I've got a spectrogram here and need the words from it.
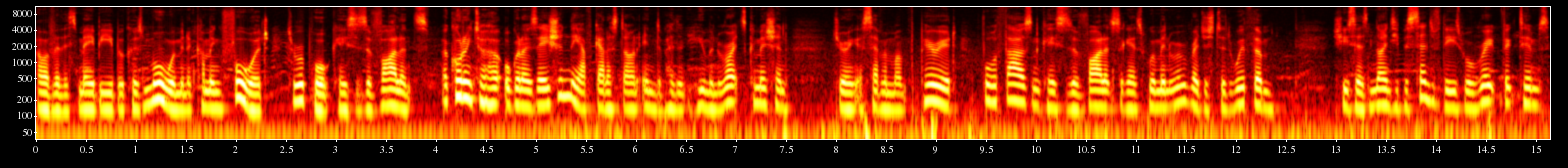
However, this may be because more women are coming forward to report cases of violence. According to her organisation, the Afghanistan Independent Human Rights Commission, during a seven month period, 4,000 cases of violence against women were registered with them. She says 90% of these were rape victims,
